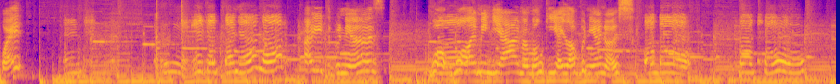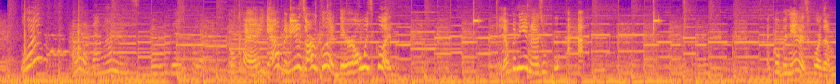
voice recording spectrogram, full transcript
What? It's a banana. I eat the bananas. Well, well, I mean, yeah, I'm a monkey. I love bananas. And the the two. What? Oh, bananas are good. good. Okay, yeah, bananas are good. They're always good. I love bananas. I go bananas for them.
